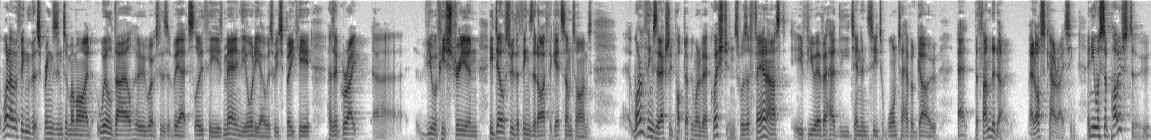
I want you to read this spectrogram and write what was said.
One other thing that springs into my mind Will Dale, who works with us at V8 Sleuth, he is manning the audio as we speak here, has a great uh, view of history and he delves through the things that I forget sometimes. One of the things that actually popped up in one of our questions was a fan asked if you ever had the tendency to want to have a go at the Thunderdome at Oscar racing. And you were supposed to,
